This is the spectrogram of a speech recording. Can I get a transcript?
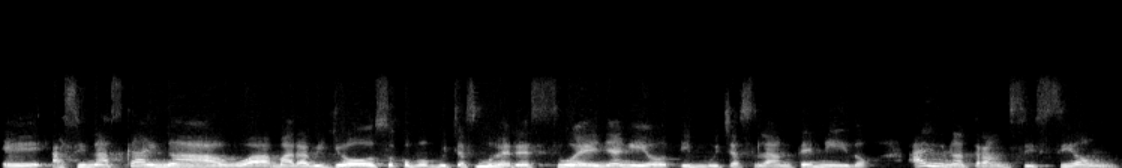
eh, así nazca en agua, maravilloso, como muchas mujeres sueñan y, y muchas la han tenido, hay una transición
